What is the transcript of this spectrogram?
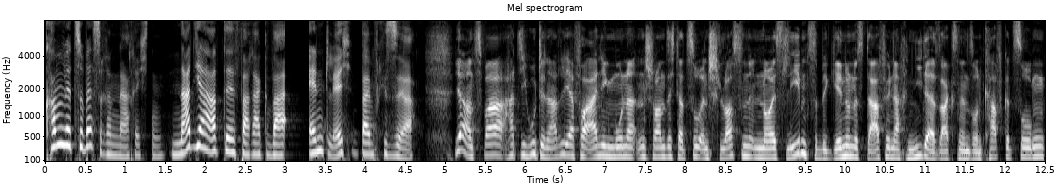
Kommen wir zu besseren Nachrichten. Nadja Abdel Farag war endlich beim Friseur. Ja, und zwar hat die gute Nadel ja vor einigen Monaten schon sich dazu entschlossen, ein neues Leben zu beginnen und ist dafür nach Niedersachsen in so einen Kaff gezogen,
